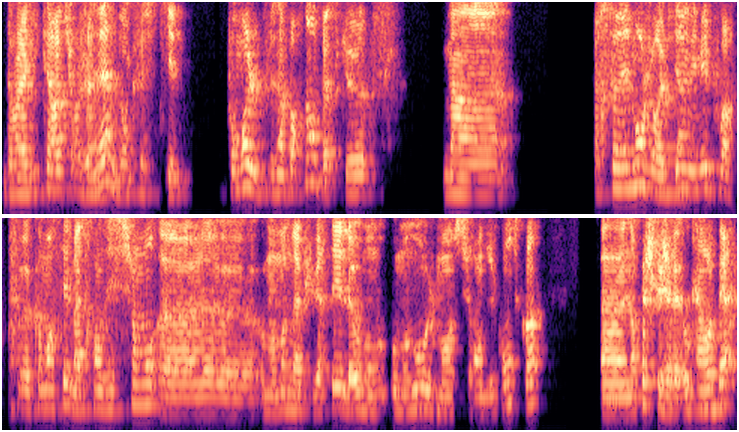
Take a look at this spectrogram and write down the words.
dans la littérature jeunesse, donc ce qui est pour moi le plus important, parce que ben, personnellement, j'aurais bien aimé pouvoir commencer ma transition euh, au moment de ma puberté, là au, au moment où je m'en suis rendu compte, quoi. Euh, n'empêche que j'avais aucun repère.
